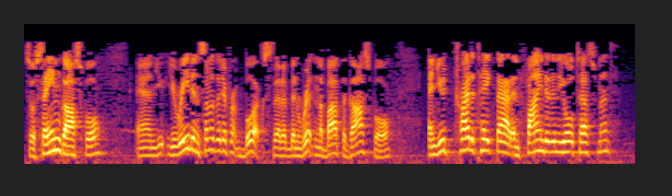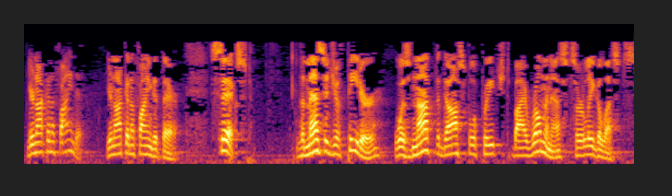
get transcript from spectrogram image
So, same gospel. And you, you, read in some of the different books that have been written about the gospel, and you try to take that and find it in the Old Testament, you're not going to find it. You're not going to find it there. Sixth, the message of Peter was not the gospel preached by Romanists or legalists.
